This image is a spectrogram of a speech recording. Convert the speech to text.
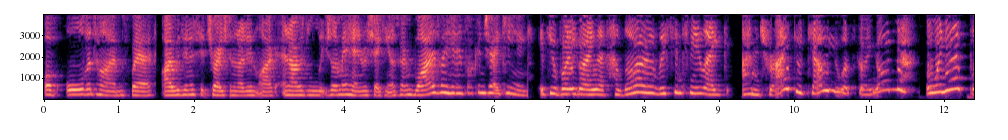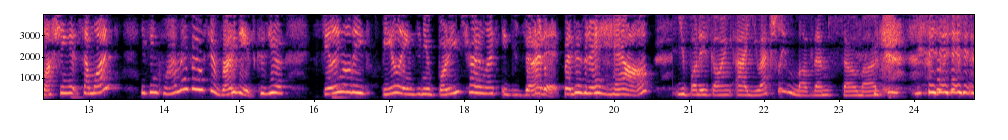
of all the times where I was in a situation that I didn't like and I was literally, my hand was shaking. I was going, why is my hand fucking shaking? It's your body going like, hello, listen to me. Like I'm trying to tell you what's going on. or when you're like blushing at someone, you think, why am I going so rosy? It's because you're feeling all these feelings and your body's trying to like exert it, but doesn't know how. Your body's going, uh, you actually love them so much. and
